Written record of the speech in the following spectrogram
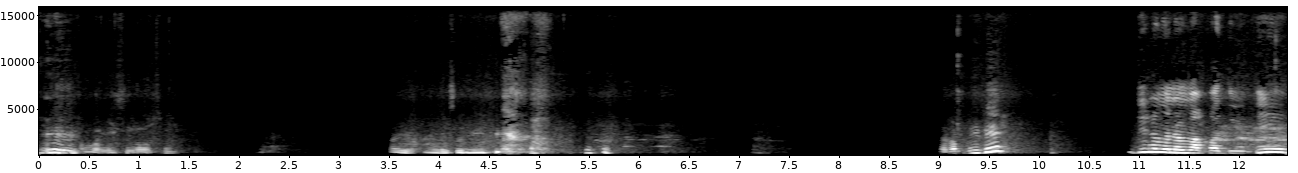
Hindi ko man isinusog. Ay, may sulitik. Sarap, bibi. Hindi naman na makadidi.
